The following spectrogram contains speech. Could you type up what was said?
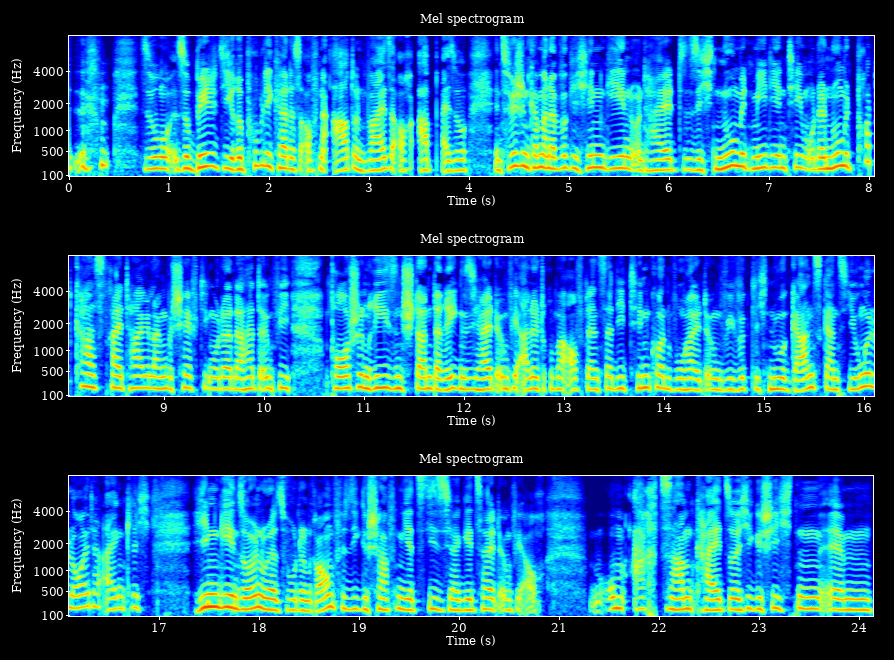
so, so bildet die Republika das auf eine Art und Weise auch ab. Also inzwischen kann man da wirklich hingehen und halt sich nur mit Medienthemen oder nur mit Podcasts drei Tage lang beschäftigen oder da hat irgendwie Porsche einen Riesenstand, da regen sich halt irgendwie alle drüber auf. Dann ist da die TinCon, wo halt irgendwie wirklich nur ganz, ganz junge Leute eigentlich hingehen sollen oder es wurde ein Raum für sie geschaffen. Jetzt dieses Jahr geht's halt irgendwie auch um Achtsamkeit, solche Geschichten. Ähm,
